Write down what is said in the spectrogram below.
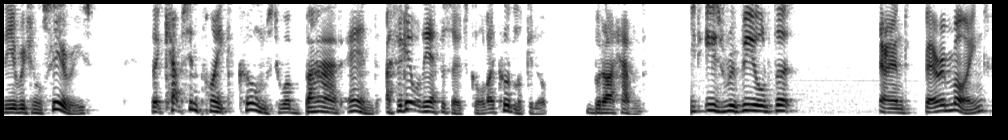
the original series that Captain Pike comes to a bad end. I forget what the episode's called, I could look it up, but I haven't. It is revealed that And bear in mind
